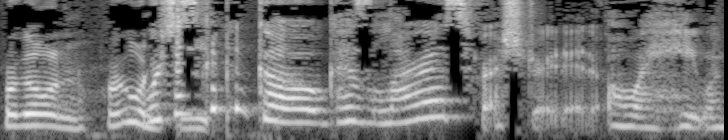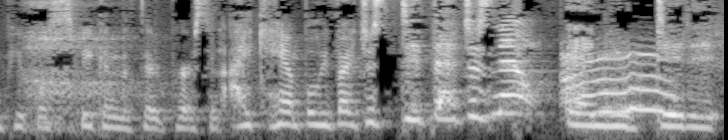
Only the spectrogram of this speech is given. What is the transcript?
we're going, we're going. We're just deep. gonna go because Lara's frustrated. Oh, I hate when people speak in the third person. I can't believe I just did that just now. And you Oh, did it.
